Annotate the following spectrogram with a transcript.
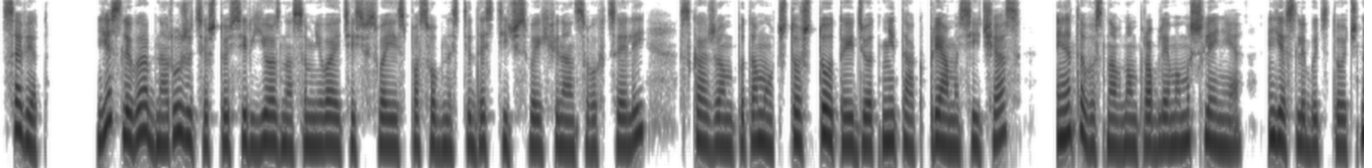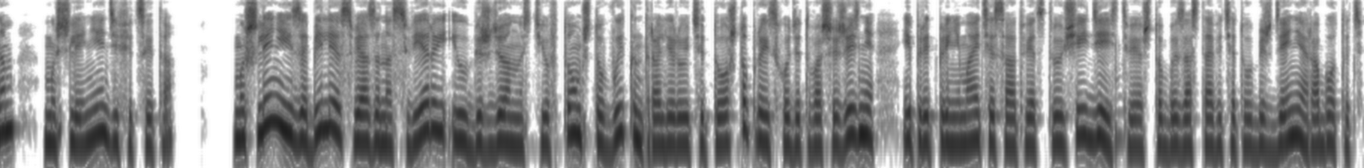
Совет. Если вы обнаружите, что серьезно сомневаетесь в своей способности достичь своих финансовых целей, скажем, потому что что-то идет не так прямо сейчас, это в основном проблема мышления. Если быть точным, мышление дефицита. Мышление изобилия связано с верой и убежденностью в том, что вы контролируете то, что происходит в вашей жизни, и предпринимаете соответствующие действия, чтобы заставить это убеждение работать.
